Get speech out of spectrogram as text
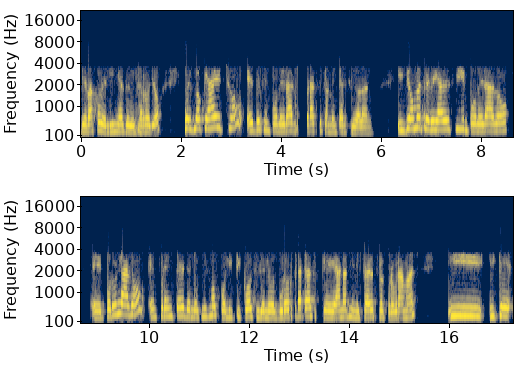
debajo de líneas de desarrollo, pues lo que ha hecho es desempoderar prácticamente al ciudadano. Y yo me atrevería a decir empoderado, eh, por un lado, en frente de los mismos políticos y de los burócratas que han administrado estos programas, y, y que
